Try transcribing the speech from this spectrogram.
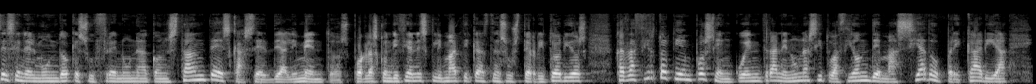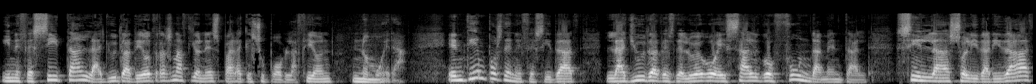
países en el mundo que sufren una constante escasez de alimentos. Por las condiciones climáticas de sus territorios, cada cierto tiempo se encuentran en una situación demasiado precaria y necesitan la ayuda de otras naciones para que su población no muera. En tiempos de necesidad, la ayuda, desde luego, es algo fundamental. Sin la solidaridad,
